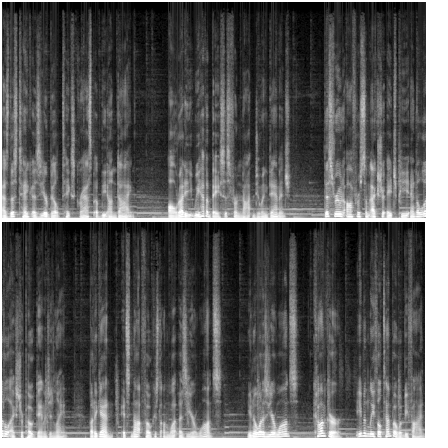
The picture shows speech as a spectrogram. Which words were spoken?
as this tank Azir build takes grasp of the Undying. Already, we have a basis for not doing damage. This rune offers some extra HP and a little extra poke damage in lane, but again, it's not focused on what Azir wants. You know what Azir wants? Conqueror. Even Lethal Tempo would be fine.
